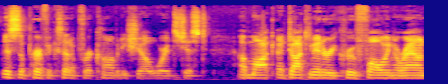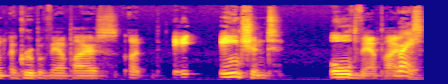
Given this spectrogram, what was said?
this is a perfect setup for a comedy show where it's just a mock, a documentary crew following around a group of vampires, uh, a- ancient old vampires Right.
